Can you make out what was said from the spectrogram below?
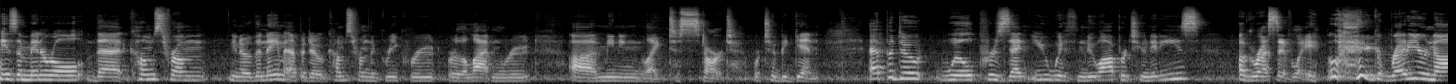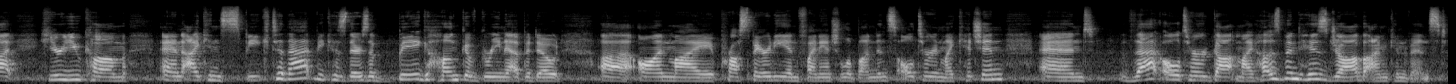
is a mineral that comes from, you know, the name epidote comes from the Greek root or the Latin root, uh, meaning like to start or to begin. Epidote will present you with new opportunities aggressively. like, ready or not, here you come. And I can speak to that because there's a big hunk of green epidote uh, on my prosperity and financial abundance altar in my kitchen. And that altar got my husband his job, I'm convinced,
